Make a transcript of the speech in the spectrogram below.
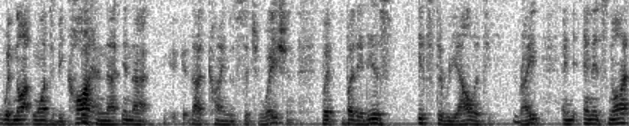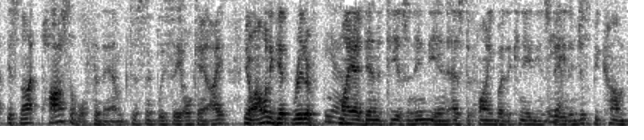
would not want to be caught Yeah. in that in that that kind of situation. But but it is it's the reality, right? And and it's not it's not possible for them to simply say, okay, I you know I want to get rid of Yeah. my identity as an Indian Yeah. as defined by the Canadian state Yeah. and just become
